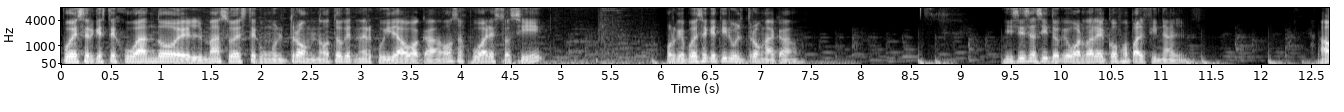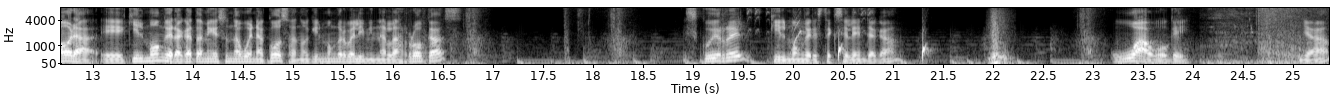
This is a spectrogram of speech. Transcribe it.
Puede ser que esté jugando el mazo este con Ultron, ¿no? Tengo que tener cuidado acá. Vamos a jugar esto así. Porque puede ser que tire Ultron acá. Y si es así, tengo que guardar el cosmo para el final. Ahora, eh, Killmonger acá también es una buena cosa, ¿no? Killmonger va a eliminar las rocas. Squirrel. Killmonger está excelente acá. Wow, ok. Ya.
